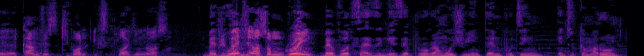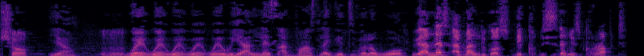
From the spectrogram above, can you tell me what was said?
uh, countries keep on exploiting us, But preventing vote, us from growing. but vote sizing is a program which we intend putting into Cameroon. Sure, Yeah, Mhm. where, where, where, where, where we are less advanced like the developed world. we are less advanced because the, the system is corrupt.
